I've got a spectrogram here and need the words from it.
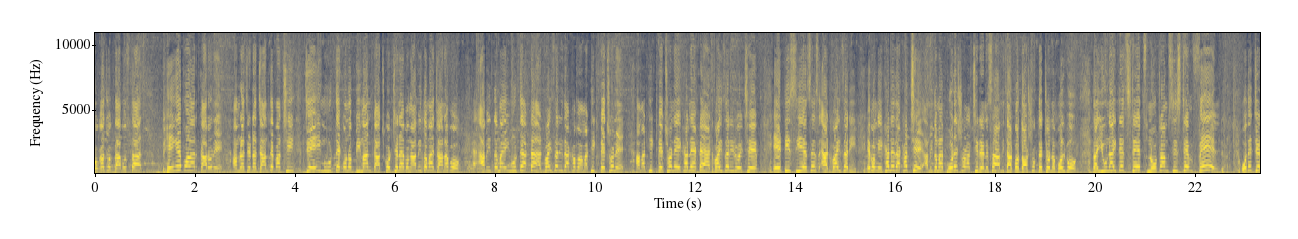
যোগাযোগ ব্যবস্থার ভেঙে পড়ার কারণে আমরা যেটা জানতে পাচ্ছি যে এই মুহূর্তে কোনো বিমান কাজ করছে না এবং আমি তোমায় জানাব, আমি তোমায় এই মুহূর্তে একটা অ্যাডভাইসারি দেখাবো আমার ঠিক পেছনে। আমার ঠিক পেছনে এখানে একটা অ্যাডভাইসারি রয়েছে এটিসিএসএস অ্যাডভাইসারি এবং এখানে দেখাচ্ছে, আমি তোমায় পড়ে শোনাচ্ছি রেনেসা, আমি তারপর দর্শকদের জন্য বলব the United States NOTAM system failed ওদের যে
